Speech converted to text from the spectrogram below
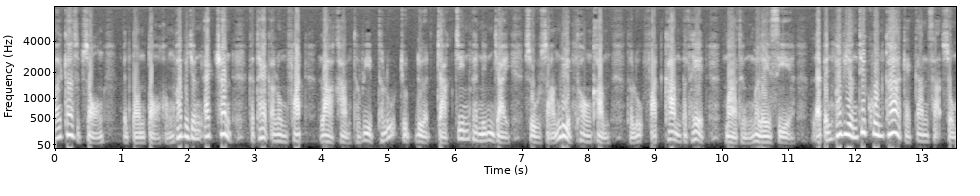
1992 เป็นตอนต่อของภาพยนตร์แอคชั่น กระแทกอารมณ์ฟัดล่าข้ามทวีปทะลุจุดเดือดจากจีนแผ่นดินใหญ่ สู่สามเหลี่ยมทองคำทะลุฟัดข้ามประเทศมาถึงมาเลเซีย และเป็นภาพยนตร์ที่ควรค่าแก่การสะสม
